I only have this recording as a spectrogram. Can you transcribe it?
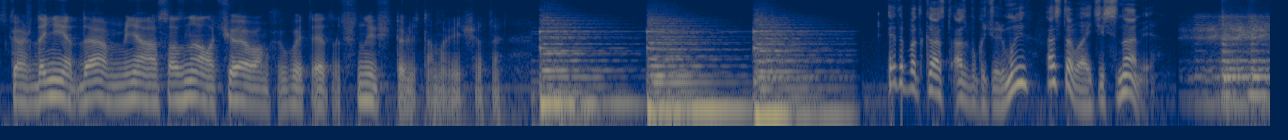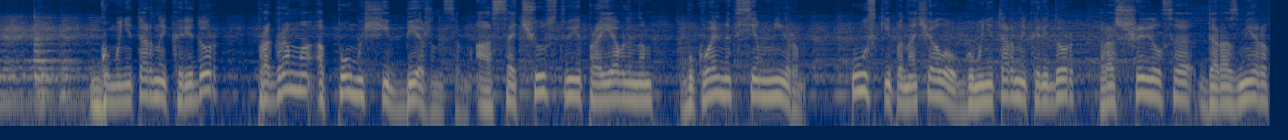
скажешь, да нет, да, меня осознало, что я вам какой-то этот шнырь, что ли, там, или что-то. Это подкаст «Азбука тюрьмы». Оставайтесь с нами. Гуманитарный коридор – программа о помощи беженцам, о сочувствии, проявленном буквально всем миром – Узкий поначалу гуманитарный коридор расширился до размеров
